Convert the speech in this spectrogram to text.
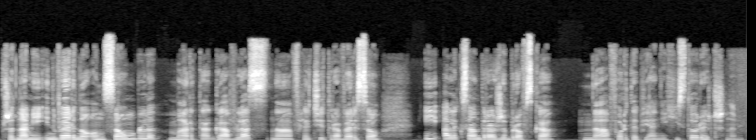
Przed nami Inverno Ensemble, Marta Gawlas na flecie traverso i Aleksandra Żebrowska na fortepianie historycznym.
